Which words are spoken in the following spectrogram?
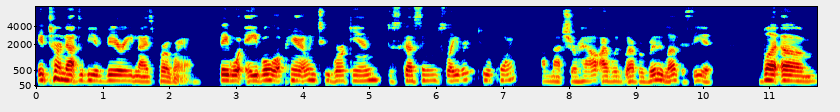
it turned out to be a very nice program. They were able, apparently, to work in discussing slavery to a point. I'm not sure how. I would, would really love to see it. But um,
